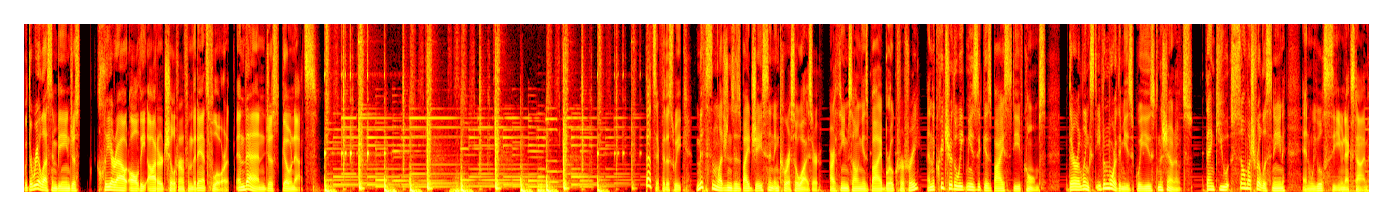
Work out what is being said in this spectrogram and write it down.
with the real lesson being just clear out all the otter children from the dance floor, and then just go nuts. That's it for this week. Myths and Legends is by Jason and Carissa Weiser. Our theme song is by Broke for Free, and the Creature of the Week music is by Steve Combs. There are links to even more of the music we used in the show notes. Thank you so much for listening, and we will see you next time.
